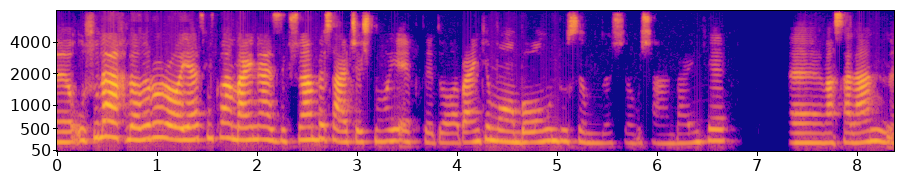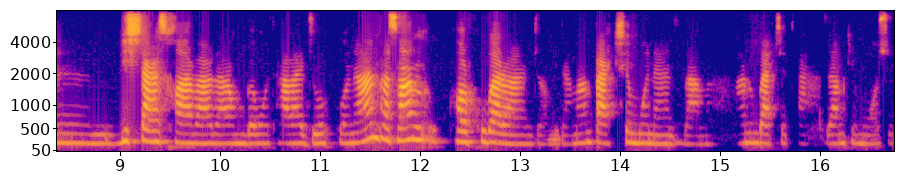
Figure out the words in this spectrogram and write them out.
اصول اخلاقی رو رعایت می‌کنن برای نزدیک شدن به سرچشمه های اقتدار برای اینکه ما بابامون دوستمون داشته باشن برای اینکه مثلا بیشتر از خواهر برادرمون به ما توجه کنن. پس من کار خوبه رو انجام میدم. من بچه منظمم. من اون بچه تحضم که موهاشو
